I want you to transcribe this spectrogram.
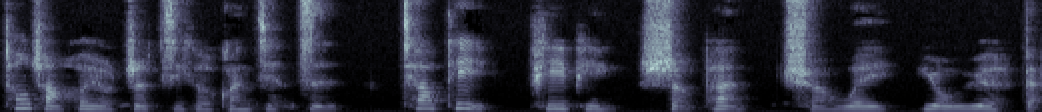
通常会有这几个关键字：挑剔、批评、审判、权威、优越感。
